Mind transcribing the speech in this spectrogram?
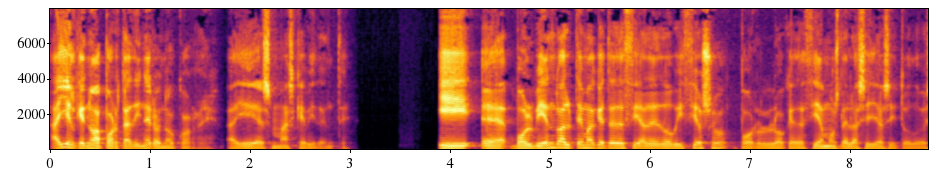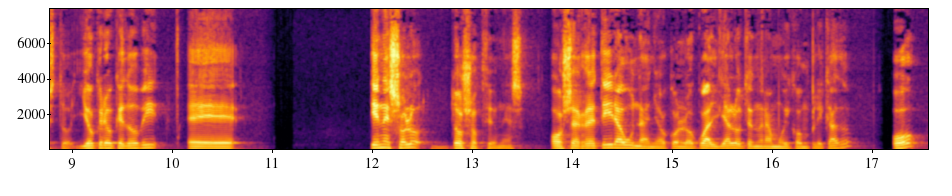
Ahí el que no aporta dinero no corre. Ahí es más que evidente. Y eh, volviendo al tema que te decía de Dovicioso, por lo que decíamos de las sillas y todo esto, yo creo que Dobby eh, tiene solo dos opciones. O se retira un año, con lo cual ya lo tendrá muy complicado, o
